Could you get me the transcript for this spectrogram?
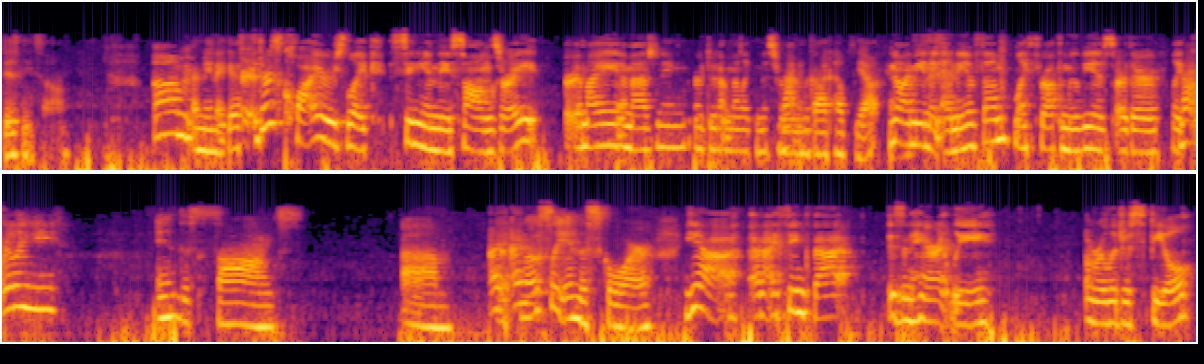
Disney song. um I mean, I guess There's choirs like singing these songs, right? Or am I imagining, or did I like not in misremember? God Help the Out. No, I mean in any of them. Like throughout the movie, is are there like? not really in the songs. Um, I, it's I, mostly in the score. yeah, and I think that is inherently a religious feel.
